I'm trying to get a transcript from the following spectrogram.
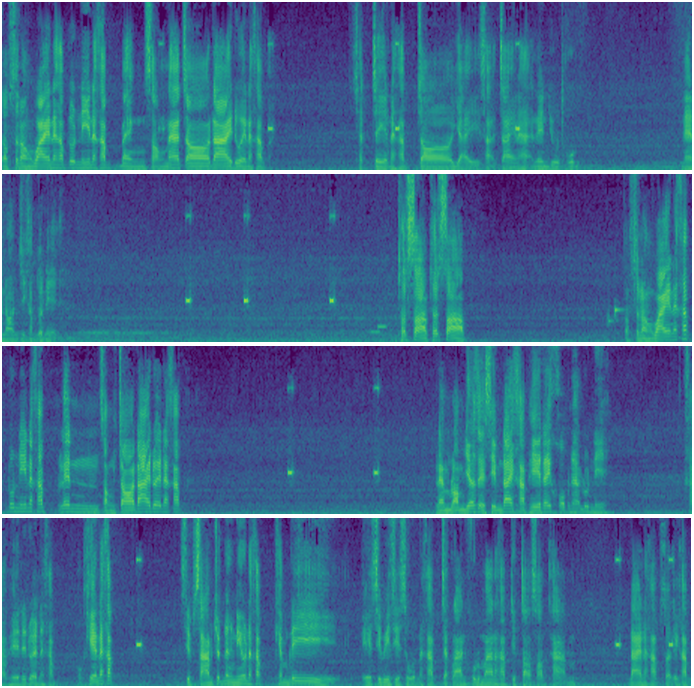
ตอบสนองไวนะครับ รุ่นนี้นะครับ แบ่ง 2 หน้าจอได้ด้วยนะครับ ชัดเจนนะครับ จอใหญ่สะใจนะฮะ เล่น YouTube แน่นอนจริงครับตัวนี้ ทดสอบทดสอบตอบสนองไวนะครับ รุ่นนี้นะครับ เล่น 2 จอได้ด้วยนะครับแรมรอมเยอะใส่ซิมได้คาเพได้ครบนะฮะรุ่นนี้คาเพได้ด้วยนะครับ โอเคนะครับ 13.1 นิ้วนะครับ Camry ACV 40 นะครับ จากร้านคุรุมะนะครับ ติดต่อสอบถามได้นะครับ สวัสดีครับ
